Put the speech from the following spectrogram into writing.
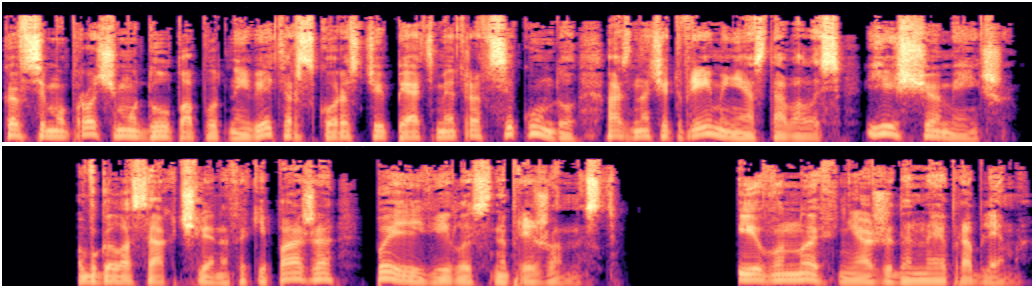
Ко всему прочему дул попутный ветер скоростью 5 метров в секунду, а значит времени оставалось еще меньше. В голосах членов экипажа появилась напряженность. И вновь неожиданная проблема.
